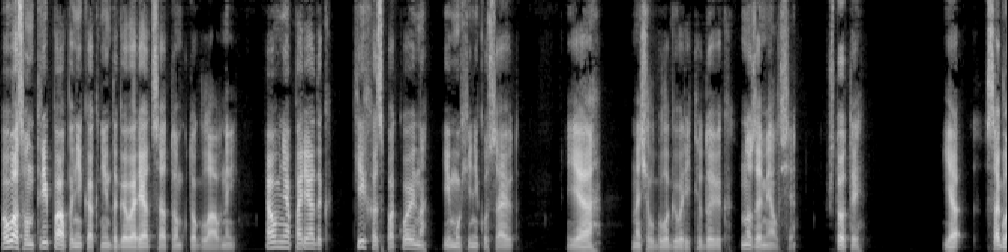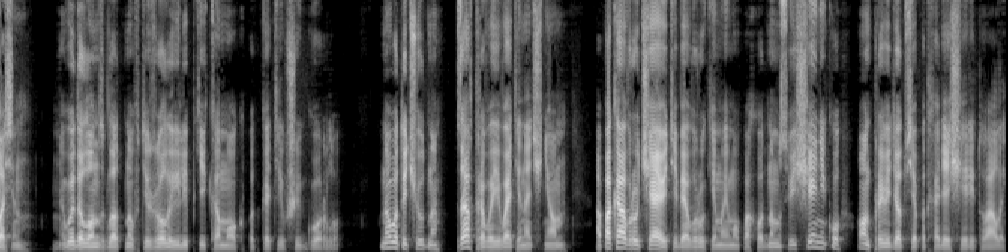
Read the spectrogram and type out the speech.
У вас вон три папы никак не договорятся о том, кто главный. А у меня порядок. Тихо, спокойно, и мухи не кусают. «Я...» — начал было говорить Людовик, но замялся. «Что ты?» «Я согласен», — выдал он, сглотнув тяжелый и липкий комок, подкативший к горлу. «Ну вот и чудно. Завтра воевать и начнем. А пока вручаю тебя в руки моему походному священнику, он проведет все подходящие ритуалы.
